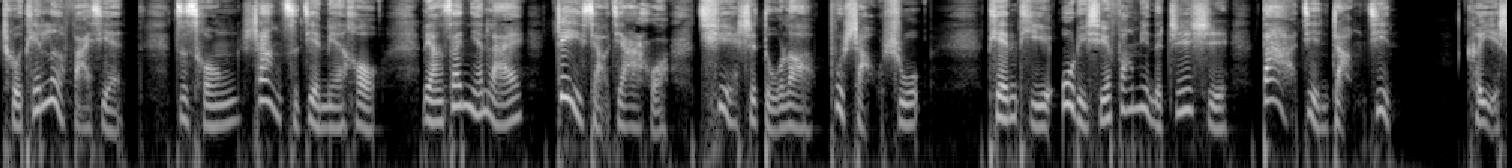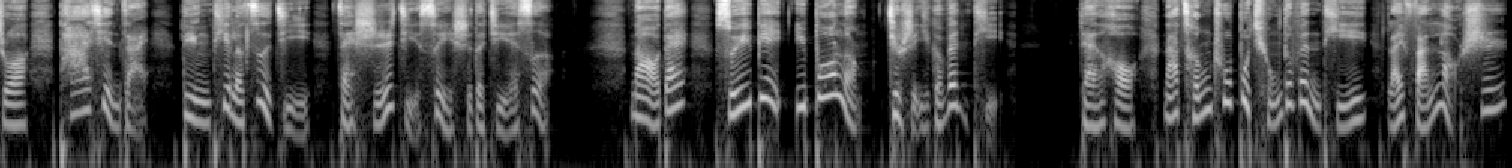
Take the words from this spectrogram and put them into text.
楚天乐发现，自从上次见面后，两三年来，这小家伙确实读了不少书。天体物理学方面的知识大见长进，可以说他现在顶替了自己在十几岁时的角色，脑袋随便一拨楞就是一个问题，然后拿层出不穷的问题来烦老师。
